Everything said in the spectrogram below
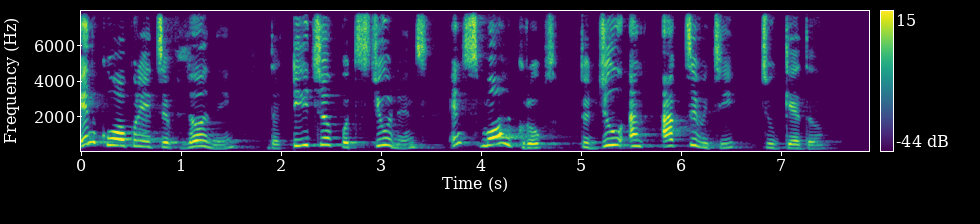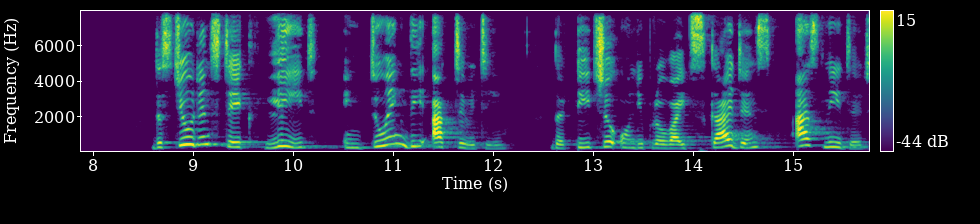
In cooperative learning, the teacher puts students in small groups to do an activity together. The students take lead in doing the activity. The teacher only provides guidance as needed.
